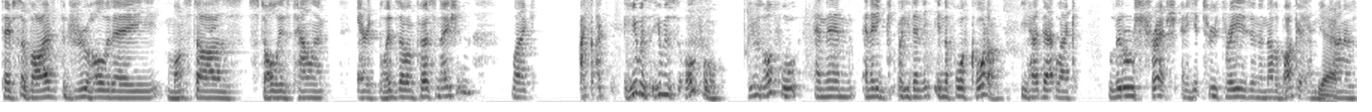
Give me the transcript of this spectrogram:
they've survived the Jrue Holiday Monstars stole his talent Eric Bledsoe impersonation. Like, I, I, he was he was awful. He was awful, and then and then he but he then in the fourth quarter he had that like little stretch and he hit two threes in another bucket and yeah. he kind of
